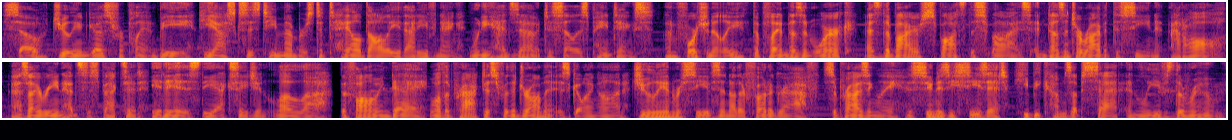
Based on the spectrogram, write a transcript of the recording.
So, Julian goes for plan B. He asks his team members to tail Dali that evening when he heads out to sell his paintings. Unfortunately, the plan doesn't work, as the buyer spots the spies and doesn't arrive at the scene at all. As Irene had suspected, it is the ex-agent Lola. The following day, while the practice for the drama is going on, Julian receives another photograph. Surprisingly, as soon as he sees it, he becomes upset and leaves the room.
